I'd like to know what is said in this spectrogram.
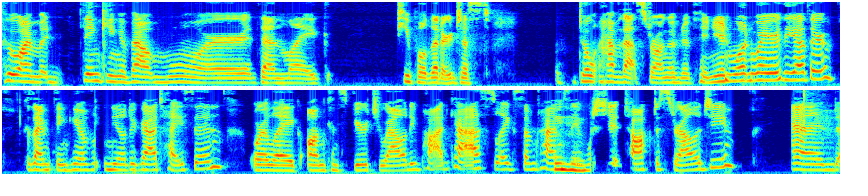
who I'm thinking about more than like people that are just don't have that strong of an opinion one way or the other because I'm thinking of Neil deGrasse Tyson or like on conspirituality podcasts. Like sometimes mm-hmm. they've shit talked astrology, and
